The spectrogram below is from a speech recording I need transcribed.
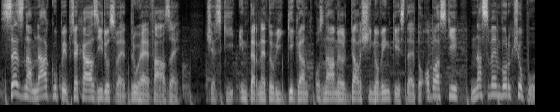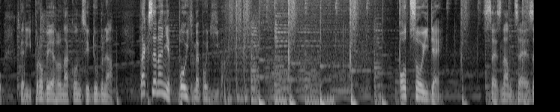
Seznam nákupy přechází do své druhé fáze. Český internetový gigant oznámil další novinky z této oblasti na svém workshopu, který proběhl na konci dubna. Tak se na ně pojďme podívat. O co jde? Seznam CZ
